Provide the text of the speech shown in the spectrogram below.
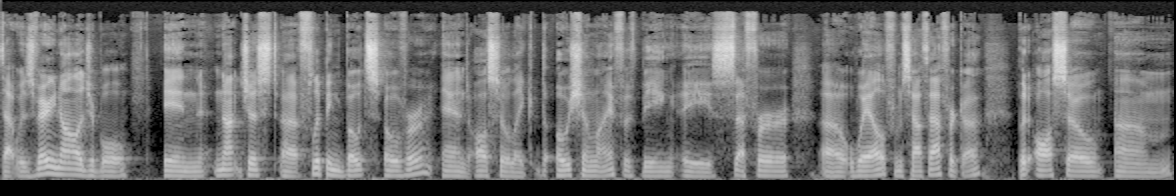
that was very knowledgeable in not just uh, flipping boats over and also like the ocean life of being a Zephyr uh, whale from South Africa, but also um,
